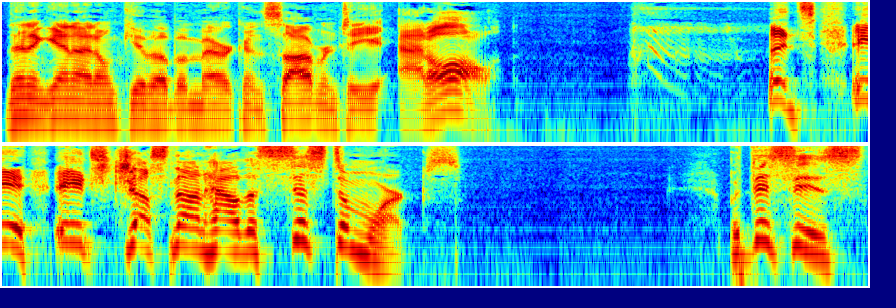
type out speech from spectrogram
Then again, I don't give up American sovereignty at all. it's, it, it's just not how the system works. But this is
